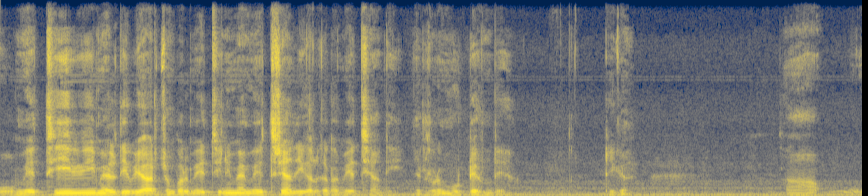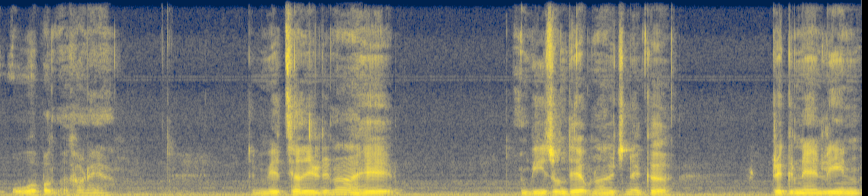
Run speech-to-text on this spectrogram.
ਉਹ ਮੇਥੀ ਵੀ ਮਿਲਦੀ ਬਾਜ਼ਾਰ ਚੋਂ, ਪਰ ਮੇਥੀ ਨਹੀਂ, ਮੈਂ ਮੇਥਿਆਂ ਦੀ ਗੱਲ ਕਰਦਾ, ਮੇਥਿਆਂ ਦੀ, ਜਿਹੜੇ ਥੋੜੇ ਮੋਟੇ ਹੁੰਦੇ ਆ। ਠੀਕ ਆ? ਤਾਂ ਉਹ ਆਪਾਂ ਖਾਣੇ ਆ। ਤੇ ਮੇਥਿਆਂ ਦੇ ਜਿਹੜੇ ਨਾ ਇਹ ਬੀਜ ਹੁੰਦੇ ਆ, ਉਹਨਾਂ ਵਿੱਚ ਨਾ ਇੱਕ ਟ੍ਰਿਗਨੇਲੀਨ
